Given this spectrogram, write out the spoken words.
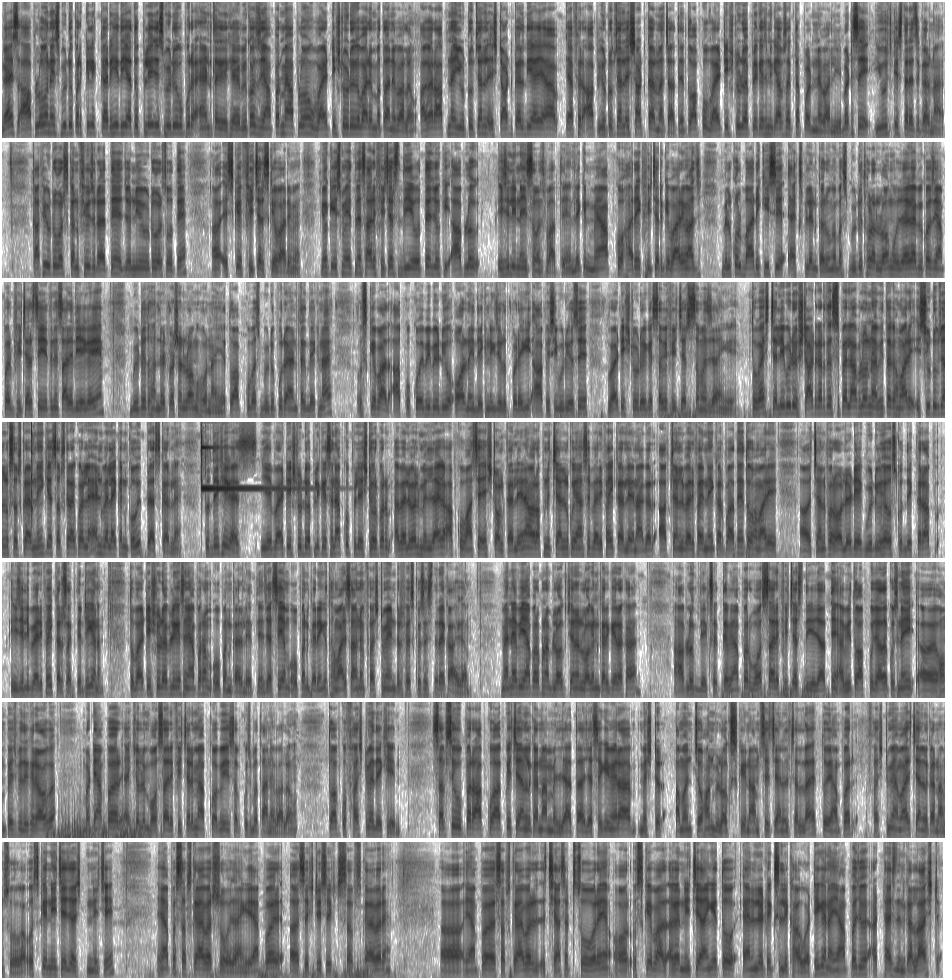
Gas आप लोगों ने इस वीडियो पर क्लिक कर ही दिया तो प्लीज़ इस वीडियो को पूरा एंड तक देखिएगा बिकॉज़ यहाँ पर मैं आप लोगों को टी स्टूडियो के बारे में बताने वाला हूँ। अगर आपने यूट्यूब चैनल स्टार्ट कर दिया या या फिर आप यूट्यूब चैनल स्टार्ट करना चाहते हैं तो आपको वाई स्टूडियो एप्लीकेशन की आवश्यकता पड़ने वाली है बट इसे यूज़ किस तरह से करना है? काफ़ी यूट्यूबर्स कन्फ्यूज़ रहते हैं, जो न्यू यूट्यूबर्स होते हैं इसके फीचर्स के बारे में, क्योंकि इसमें इतने सारे फीचर्स दिए होते हैं, जो कि आप लोग इजीली नहीं समझ पाते हैं। लेकिन मैं आपको हर एक फ़ीचर के बारे में आज बिल्कुल बारीकी से एक्सप्लेन करूँगा। बस वीडियो थोड़ा लॉन्ग हो जाएगा बिकॉज़ यहाँ पर फीचर्स ही इतने सारे दिए गए हैं। वीडियो तो हंड्रेड परसेंट लॉन्ग होना ही है। तो आपको बस वीडियो पूरा एंड तक देखना है। उसके बाद आपको कोई भी वीडियो और नहीं देखने की ज़रूरत पड़ेगी। आप इसी वीडियो से वाइट स्टूडियो के सभी फीचर्स समझ जाएँगे। तो वैसे चलिए वीडियो स्टार्ट करते हैं। उससे पहले आप लोगों ने अभी तक हमारे इस यूट्यूब चैनल को सब्सक्राइब नहीं किया सब्सक्राइब कर लें एंड बेलाइकन को भी प्रेस कर लें। तो देखिए गैस ये वाइट स्टूडियो एप्लीकेशन आपको प्ले स्टोर पर अवेलेबल मिल जाएगा। आपको वहाँ से इंस्टॉल कर लेना और अपने चैनल को यहाँ से वेरीफाई कर लेना। अगर आप चैनल वेरीफाई नहीं कर पाते हैं तो हमारे चैनल पर ऑलरेडी एक वीडियो है, उसको देखकर आप इजीली वेरीफाई कर सकते हैं, ठीक है ना? तो वाई टी स्टूडियो एप्लीकेशन यहाँ पर हम ओपन कर लेते हैं। जैसे ही हम ओपन करेंगे तो हमारे सामने फ़र्स्ट में इंटरफेस कुछ इस तरह का आएगा। मैंने अभी यहाँ पर अपना ब्लॉग चैनल लॉगिन करके रखा है। आप लोग देख सकते हैं। यहाँ पर बहुत सारे फीचर्स दिए जाते हैं। अभी तो आपको ज़्यादा कुछ नहीं होम पेज पर दिख रहा होगा बट यहाँ पर एक्चुअल में बहुत सारे फीचर मैं आपको अभी सब कुछ बताने वाला हूँ। तो आपको फ़र्स्ट में देखिए, सबसे ऊपर आपको आपके चैनल का नाम मिल जाता है। जैसे कि मेरा मिस्टर अमन चौहान ब्लॉग्स के नाम से चैनल चल रहा है तो यहाँ पर फ़र्स्ट में हमारे चैनल का नाम शो होगा। उसके नीचे जस्ट नीचे, यहाँ पर सब्सक्राइबर शो हो जाएँगे। यहाँ पर सिक्सटी सिक्स सब्सक्राइबर हैं। यहाँ पर सब्सक्राइबर छियासठ सौ हो रहे हैं और उसके बाद अगर नीचे आएँगे तो एनालिटिक्स लिखा हुआ ठीक है ना? यहाँ पर जो है अट्ठाईस दिन का लास्ट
